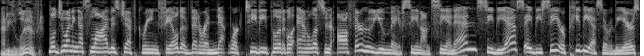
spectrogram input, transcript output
had he lived. Well, joining us live is Jeff Greenfield, a veteran network TV political analyst and author who you may have seen on CNN, CBS, ABC, or PBS over the years.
